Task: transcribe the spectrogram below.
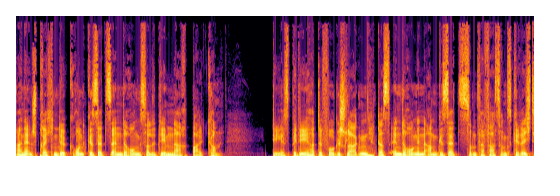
Eine entsprechende Grundgesetzänderung solle demnach bald kommen. Die SPD hatte vorgeschlagen, dass Änderungen am Gesetz zum Verfassungsgericht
